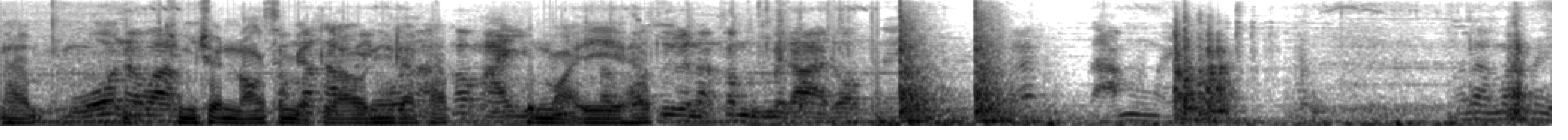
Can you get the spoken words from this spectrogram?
นะครับหมูนะว่าชุมชนหนองเสม็ดเรานี่แหละครับ คุณหมอเอครับซื้อน่ะก็ไม่ได้หรอกตามมึงไหมอันนั้นมันนี่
